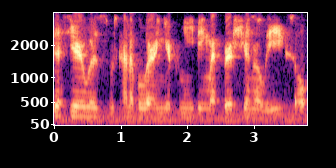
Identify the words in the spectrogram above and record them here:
this year was was kind of a learning year for me, being my first year in the league. So,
